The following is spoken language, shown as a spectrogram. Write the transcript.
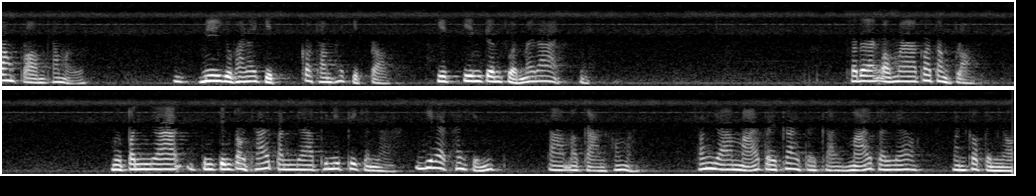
ต้องปลอมเสมอ มีอยู่ภายในจิตก็ทำให้จิตปลอมจิตจริงเต็มส่วนไม่ได้แสดงออกมาก็ต้องปลอมเมื่อปัญญาจริงๆต้องใช้ปัญญาพินิจพิจารณาแยกให้เห็นตามอาการของมันสัญญาหมายไปใกล้ไปไกลหมายไปแล้ว มันก็เป็นเงา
